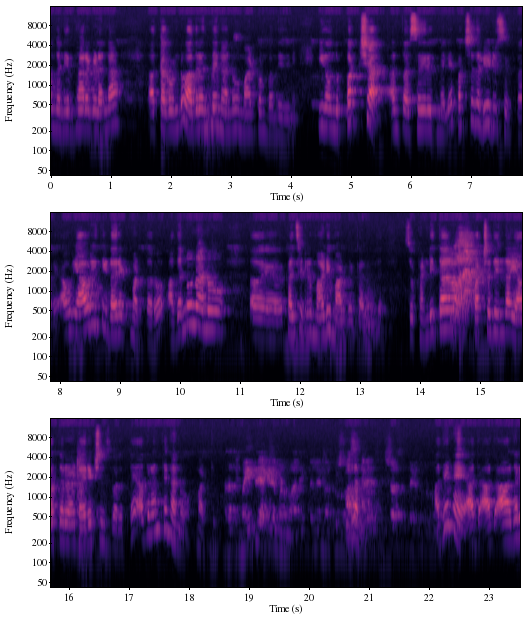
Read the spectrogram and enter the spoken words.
ಒಂದು ನಿರ್ಧಾರಗಳನ್ನು ತಗೊಂಡು ಅದರಂತೆ ನಾನು ಮಾಡ್ಕೊಂಡು ಬಂದಿದ್ದೀನಿ. ಈಗ ಒಂದು ಪಕ್ಷ ಅಂತ ಸೇರಿದ ಮೇಲೆ ಪಕ್ಷದ ಲೀಡರ್ಸ್ ಇರ್ತಾರೆ, ಅವ್ರು ಯಾವ ರೀತಿ ಡೈರೆಕ್ಟ್ ಮಾಡ್ತಾರೋ ಅದನ್ನು ನಾನು ಕನ್ಸಿಡರ್ ಮಾಡಿ ಮಾಡಬೇಕಾಗುತ್ತೆ. ಸೊ ಖಂಡಿತ ಪಕ್ಷದಿಂದ ಯಾವ ಥರ ಡೈರೆಕ್ಷನ್ಸ್ ಬರುತ್ತೆ ಅದರಂತೆ ನಾನು ಮಾಡ್ತೀನಿ. ಅದೇನೆ ಅದು ಅದು ಅದರ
